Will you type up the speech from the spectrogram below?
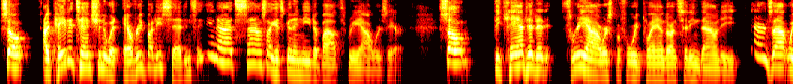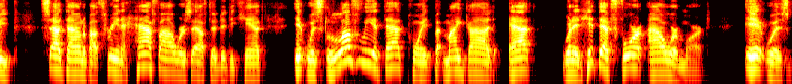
So I paid attention to what everybody said and said, you know, it sounds like it's going to need about three hours air. So decanted it three hours before we planned on sitting down to eat. Turns out we sat down about three and a half hours after the decant. It was lovely at that point, but my God, at when it hit that four hour mark, it was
